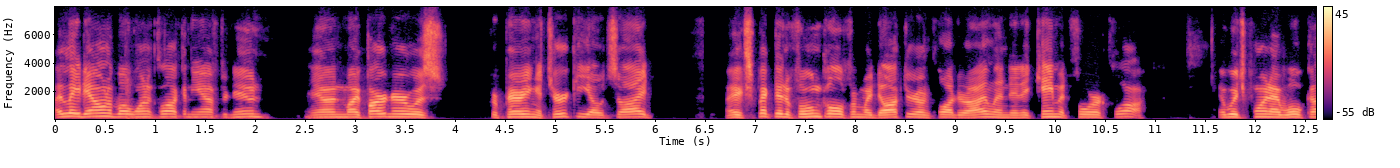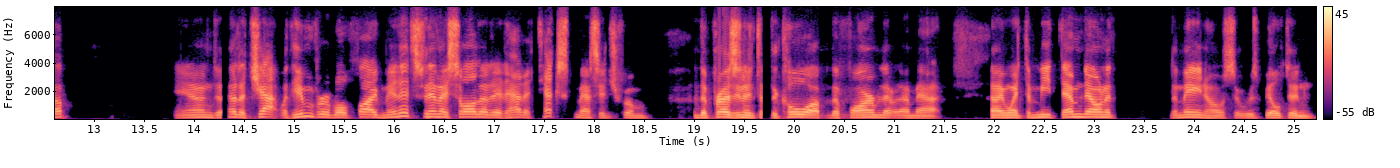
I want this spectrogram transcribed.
I lay down about one o'clock in the afternoon, and my partner was preparing a turkey outside. I expected a phone call from my doctor on Quadra Island, and it came at four o'clock. At which point, I woke up and had a chat with him for about five minutes. And then I saw that it had a text message from the president of the co op, the farm that I'm at. I went to meet them down at the main house. It was built in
